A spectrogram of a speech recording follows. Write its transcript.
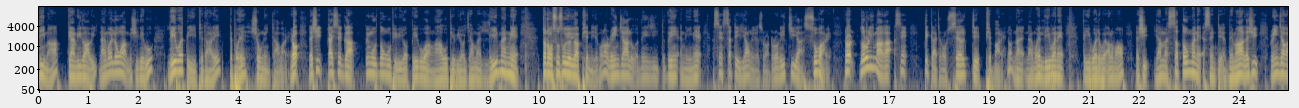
လီမှာကန်ပြီးသွားပြီနိုင်ပွဲလုံးဝမရှိသေးဘူး၄ဘွဲတည်ဖြစ်တာတယ်တပွဲရှုံးနေထားပါတယ်အဲ့တော့လက်ရှိတိုက်စစ်ကသွင်းကို3ကိုဖြစ်ပြီးတော့ဘေးကိုက5ကိုဖြစ်ပြီးတော့ရမှ4မှတ်နဲ့တော်တော်ဆိုးဆိုးရွားရွားဖြစ်နေတယ်ဗောနော် Ranger လို့အသိကြီးတသိန်းအနေနဲ့အဆင့်7ရောက်နေတယ်ဆိုတော့တော်တော်လေးကြည်ရဆိုးပါတယ်အဲ့တော့တို့တို့လီမာကအဆင့် တစ်ကကျွန်တော် cell တစ်ဖြစ်ပါတယ်เนาะနိုင်နိုင်ပွဲ၄ဘွဲနဲ့တေဘွဲတစ်ဘွဲအလုံးပေါင်းလက်ရှိရမှ73မှတ်နဲ့အဆင့်တစ်အသင်မှာလက်ရှိ Ranger က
